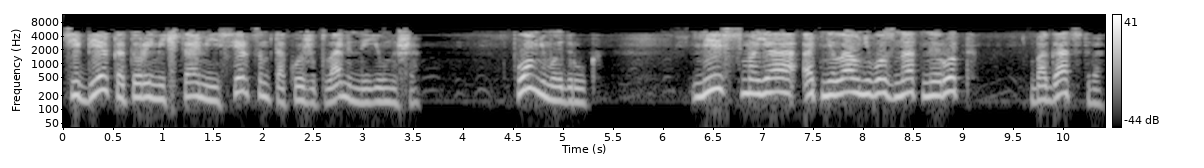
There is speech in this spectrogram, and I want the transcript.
тебе, который мечтами и сердцем такой же пламенный юноша. Помни, мой друг, месть моя отняла у него знатный род, богатство.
